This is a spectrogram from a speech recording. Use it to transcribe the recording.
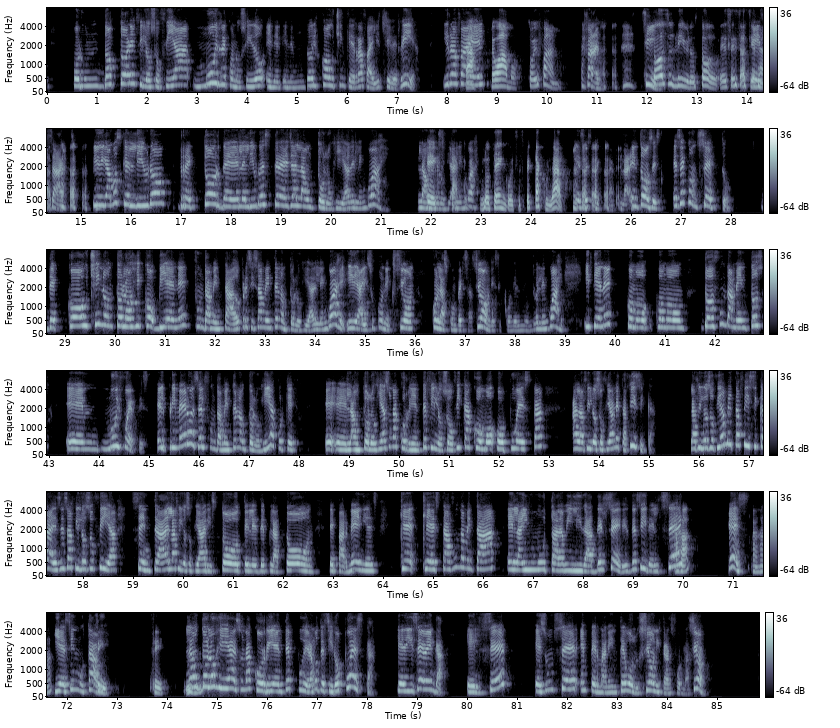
por un doctor en filosofía muy reconocido en el, en el mundo del coaching, que es Rafael Echeverría. Y Rafael... Ah, lo amo, soy fan. Fan, sí. Todos sus libros, todo, es sensacional. Exacto. Y digamos que el libro rector de él, el libro estrella, es la ontología del lenguaje. La ontología del lenguaje. Lo tengo, es espectacular. Es espectacular. Entonces, ese concepto de coaching ontológico viene fundamentado precisamente en la ontología del lenguaje y de ahí su conexión con las conversaciones y con el mundo del lenguaje. Y tiene como, como dos fundamentos eh, muy fuertes. El primero es el fundamento en la ontología, porque eh, eh, la ontología es una corriente filosófica como opuesta a la filosofía metafísica. La filosofía metafísica es esa filosofía centrada en la filosofía de Aristóteles, de Platón, de Parménides, que, está fundamentada en la inmutabilidad del ser, es decir, el ser es y es inmutable. Sí, La ontología es una corriente, pudiéramos decir, opuesta, que dice, venga, el ser es un ser en permanente evolución y transformación.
